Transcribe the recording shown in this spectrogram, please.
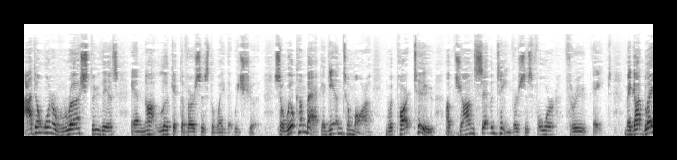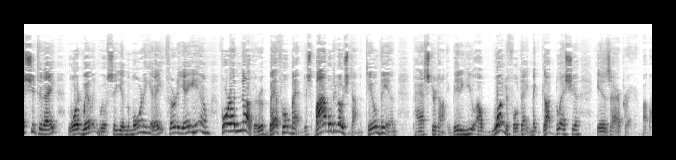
I don't want to rush through this and not look at the verses the way that we should. So we'll come back again tomorrow with part two of John 17, verses 4 through 8. May God bless you today. Lord willing, we'll see you in the morning at 8.30 a.m. for another Bethel Baptist Bible devotion time. Until then, Pastor Donnie bidding you a wonderful day. May God bless you is our prayer. Bye-bye.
